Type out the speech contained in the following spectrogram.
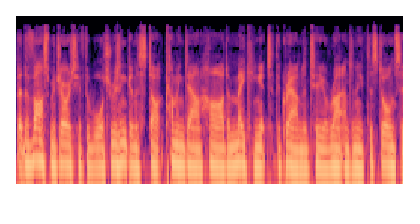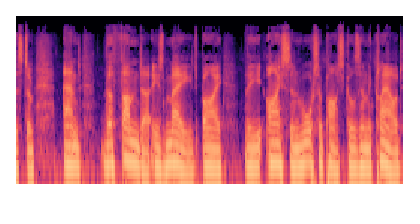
But the vast majority of the water isn't going to start coming down hard and making it to the ground until you're right underneath the storm system. And the thunder is made by the ice and water particles in the cloud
